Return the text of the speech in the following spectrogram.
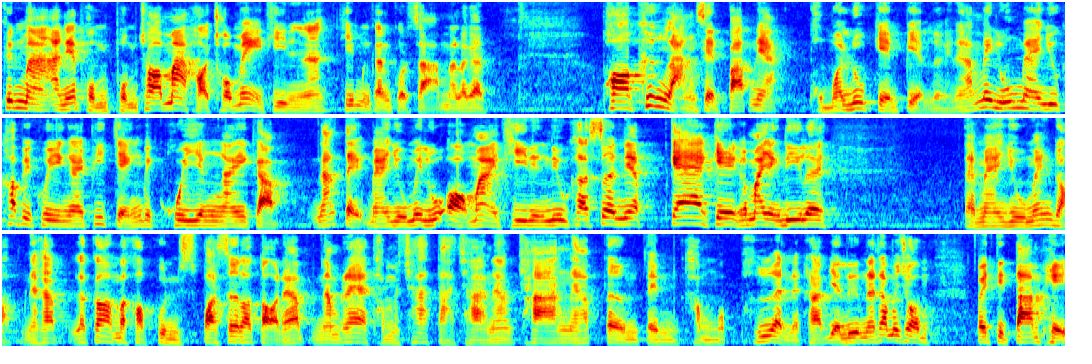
ขึ้นมาอันนี้ผมผมชอบมากขอชมแม่อีกทีหนึ่งนะคิดเหมือนกันกด 3 มาแล้วกันพอครึ่งหลังเสร็จปั๊บเนี่ยผมว่ารูปเกมเปลี่ยนเลยนะครับไม่รู้แมนยูเข้าไปคุยยังไง พี่เจ๋งไปคุยยังไงกับนักเตะแมนยูไม่รู้ออกมาอีกทีหนึ่งนิวคาสเซิลเนี่ยแก้เกมกันมาอย่างดีเลย แต่แมนยูแม่งดรอปนะครับ แล้วก็มาขอบคุณสปอนเซอร์เราต่อนะครับ น้ำแร่ธรรมชาติตาช้างนะครับช้างนะครับ เติมเต็มคำว่าเพื่อนนะครับ อย่าลืมนะท่านผู้ชมไปติดตามเพจ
